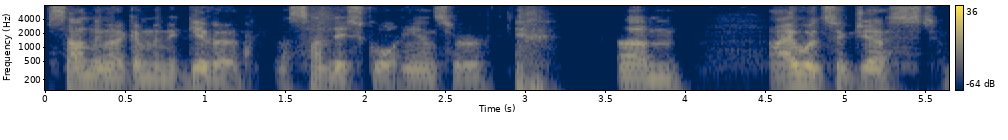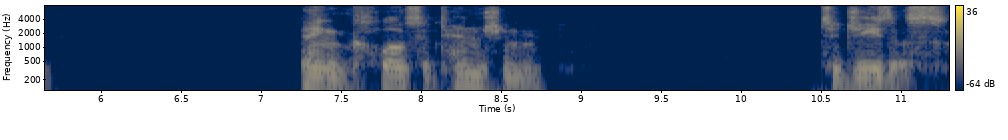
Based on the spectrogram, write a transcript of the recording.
sounding like I'm going to give a, a Sunday school answer, um, I would suggest paying close attention to Jesus.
